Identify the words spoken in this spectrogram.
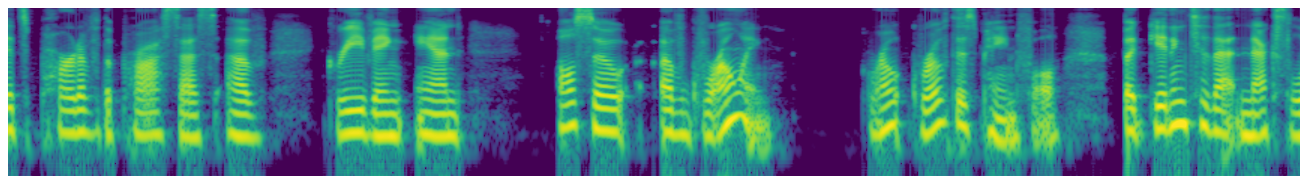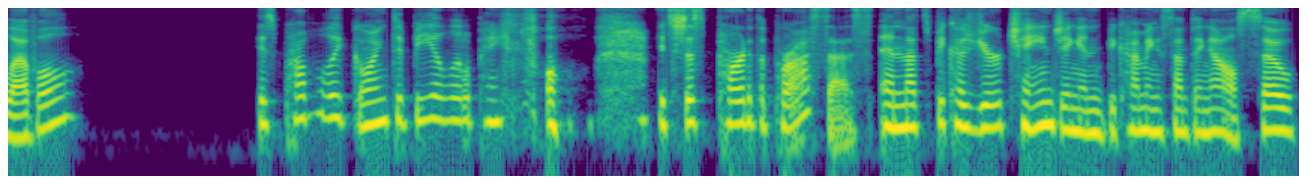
it's part of the process of grieving and also of growing. Growth, growth is painful, but getting to that next level is probably going to be a little painful. it's just part of the process. And that's because you're changing and becoming something else. So,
